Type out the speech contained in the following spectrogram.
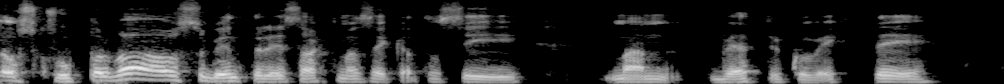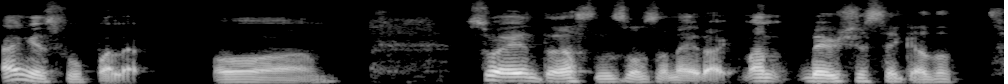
norsk fotball var, og så begynte de sakte, men sikkert å si men vet du hvor viktig engelsk fotball er? Og så er interessen sånn som den er i dag. Men det er jo ikke sikkert at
